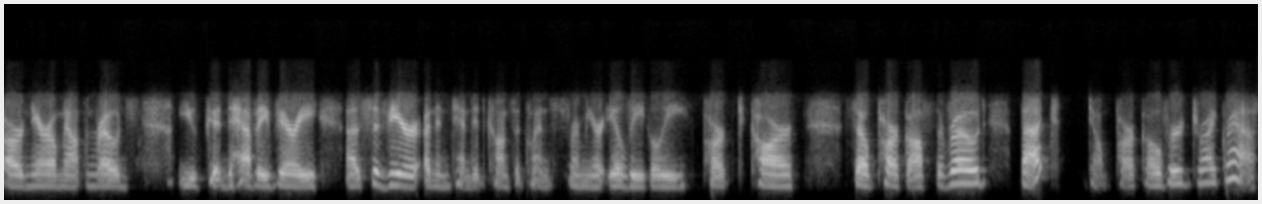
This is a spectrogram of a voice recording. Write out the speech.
our narrow mountain roads, you could have a very uh, severe unintended consequence from your illegally parked car. So park off the road, but don't park over dry grass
